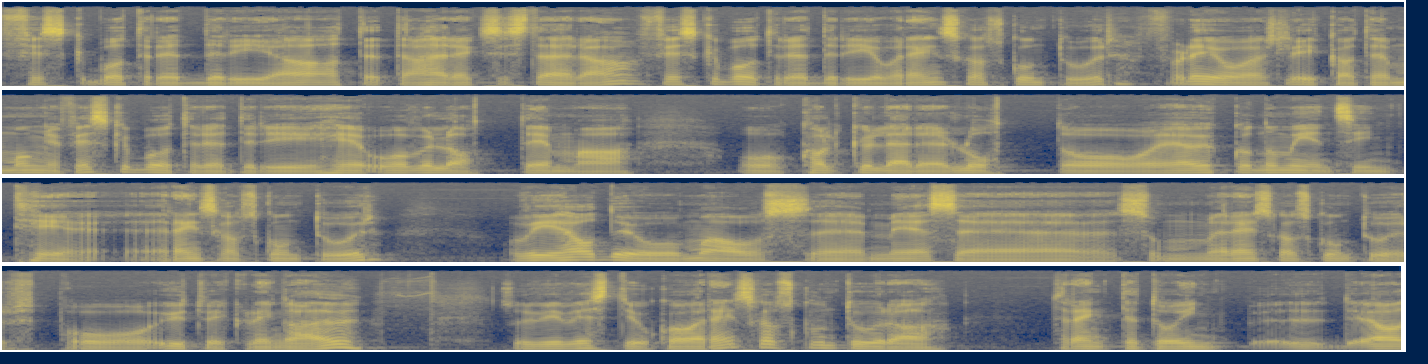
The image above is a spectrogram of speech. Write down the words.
fiskebåtrederier at dette her eksisterer. Fiskebåtrederi og regnskapskontor. For det er jo slik at mange fiskebåtrederi har overlatt det med å kalkulere lott og økonomien sin til regnskapskontor. Og vi hadde jo med oss eh, Mese som regnskapskontor på utviklinga òg. Så vi visste jo hva regnskapskontorene trengte til å ja,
